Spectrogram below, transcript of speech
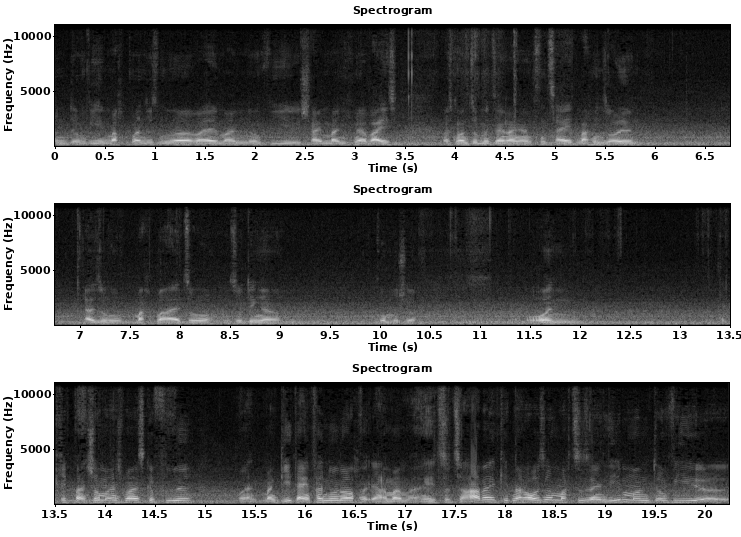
Und irgendwie macht man das nur, weil man irgendwie scheinbar nicht mehr weiß, was man so mit seiner ganzen Zeit machen soll. Also macht man halt so, so Dinge, komische. Und da kriegt man schon manchmal das Gefühl, man, man geht einfach nur noch, ja, man geht so zur Arbeit, geht nach Hause, macht so sein Leben und irgendwie äh,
